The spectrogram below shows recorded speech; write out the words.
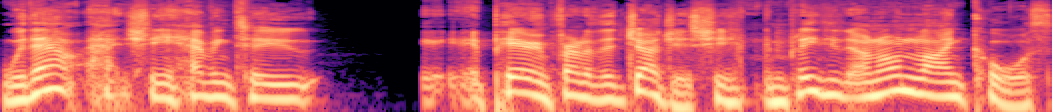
without actually having to appear in front of the judges. She completed an online course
